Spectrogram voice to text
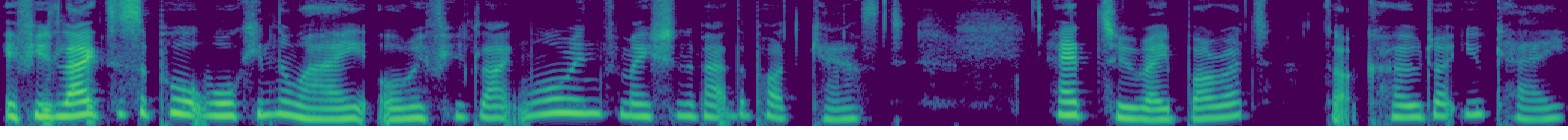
If you'd like to support Walking the Way, or if you'd like more information about the podcast, head to rayborrett.co.uk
